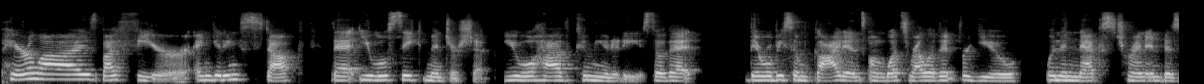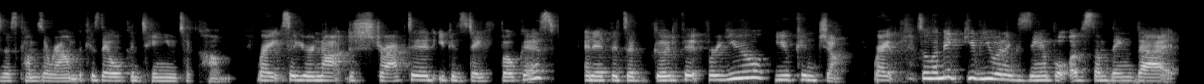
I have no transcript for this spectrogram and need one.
paralyzed by fear and getting stuck that you will seek mentorship. You will have community so that there will be some guidance on what's relevant for you when the next trend in business comes around because they will continue to come, right? So you're not distracted, you can stay focused. And if it's a good fit for you, you can jump, right? So let me give you an example of something that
